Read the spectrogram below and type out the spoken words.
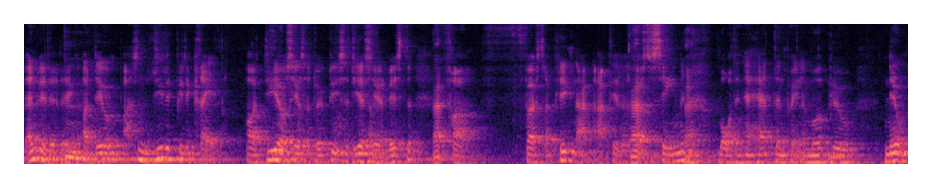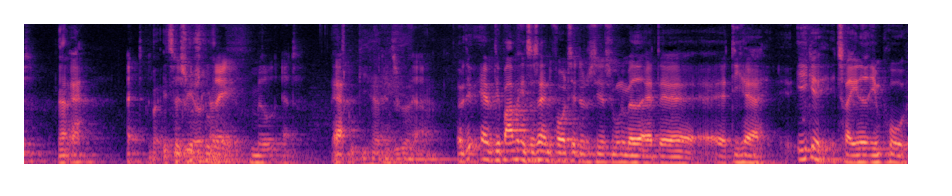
vanvittigt, ikke? Mm. Og det er jo bare sådan en lille bitte greb. Og de er jo sikkert så dygtige, så de har sikkert vidst det fra første replik eller ja. første scene, ja. hvor den her hat, den på en eller anden måde blev nævnt. Ja. At det skulle slutte af med, at ja. skulle give hatten videre. Ja. Det, det er bare interessant i forhold til det, du siger, Sune, med, at øh, de her ikke trænet impro,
